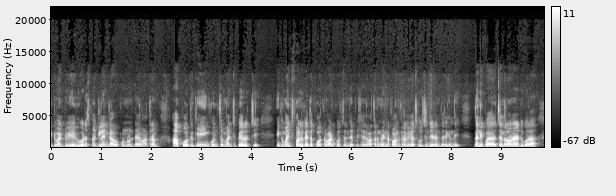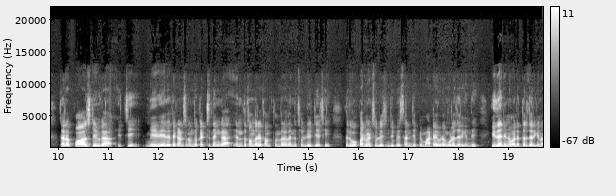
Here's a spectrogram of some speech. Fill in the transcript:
ఇటువంటివి ఏవి కూడా స్మగ్లింగ్ కాకుండా ఉంటే మాత్రం ఆ పోర్టుకి ఇంకొంచెం మంచి పేరు వచ్చి ఇంకా మంచి పనులకి అయితే పోర్టును వాడుకోవచ్చు అని చెప్పేసి మాత్రం నిన్న పవన్ కళ్యాణ్ గారు సూచన చేయడం జరిగింది. దానికి చంద్రబాబు నాయుడు కూడా చాలా పాజిటివ్గా ఇచ్చి మీరు ఏదైతే కన్సర్న్ ఉందో ఖచ్చితంగా ఎంత తొందరగా అంత తొందరగా దాన్ని సొల్యూట్ చేసి దానికి ఒక పర్మనెంట్ సొల్యూషన్ చూపిస్తానని చెప్పి మాట ఇవ్వడం కూడా జరిగింది. ఇదే నిన్న వాళ్ళిద్దరు జరిగిన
